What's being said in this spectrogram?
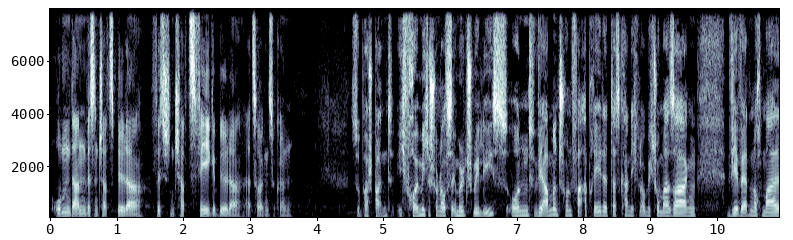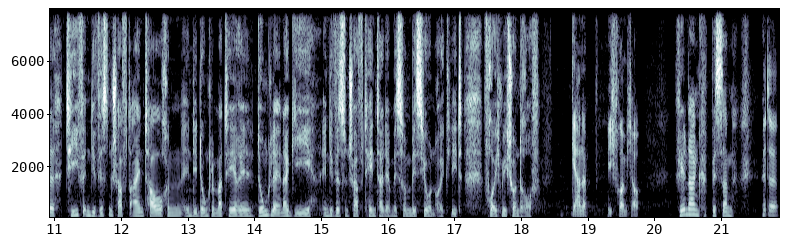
um dann Wissenschaftsbilder, wissenschaftsfähige Bilder erzeugen zu können. Super spannend. Ich freue mich schon aufs Image Release und wir haben uns schon verabredet, das kann ich glaube ich schon mal sagen. Wir werden noch mal tief in die Wissenschaft eintauchen, in die dunkle Materie, dunkle Energie, in die Wissenschaft hinter der Mission Euklid. Freue ich mich schon drauf. Gerne. Ich freue mich auch. Vielen Dank. Bis dann. Bitte.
